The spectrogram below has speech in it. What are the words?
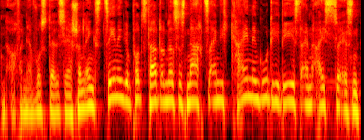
Und auch wenn er wusste, dass er schon längst Zähne geputzt hat und dass es nachts eigentlich keine gute Idee ist, ein Eis zu essen,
